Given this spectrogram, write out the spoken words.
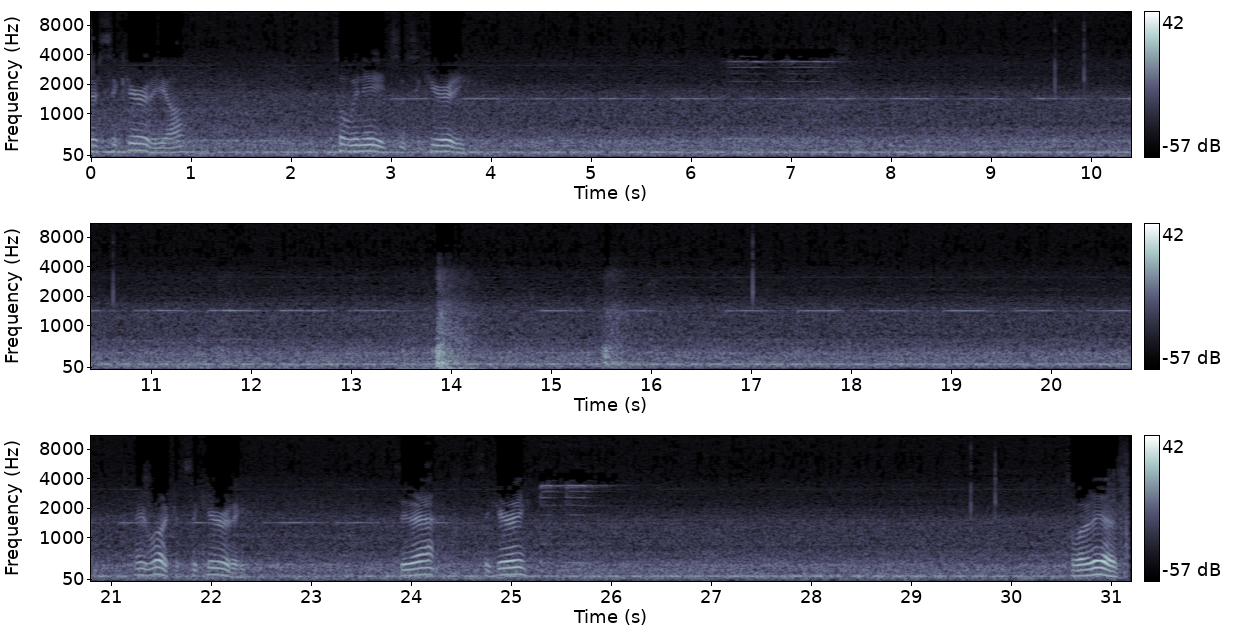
There's security, y'all. That's what we need, some security. Hey, look, it's security. See that? Security? That's what it is.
